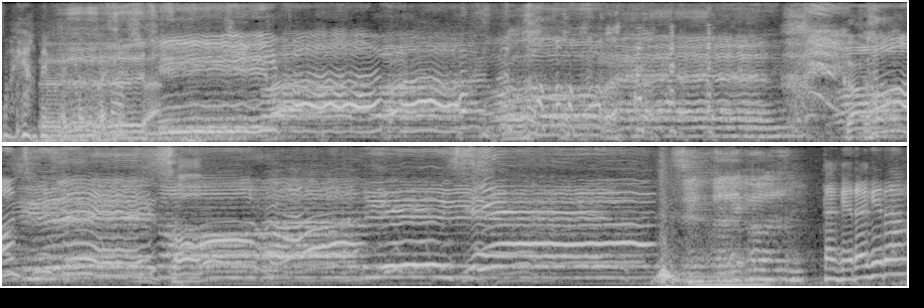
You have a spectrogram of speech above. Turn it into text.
Regardez pas Tagaragara.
